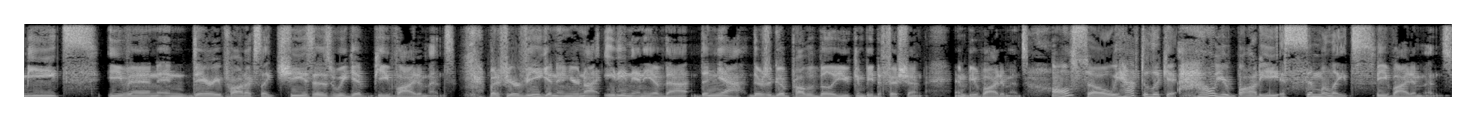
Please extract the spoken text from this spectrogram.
meats, even in dairy products like cheeses, we get B vitamins. But if you're vegan and you're not eating any of that, then yeah, there's a good probability you can be deficient in B vitamins. Also, we have to look at how your body assimilates B vitamins.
